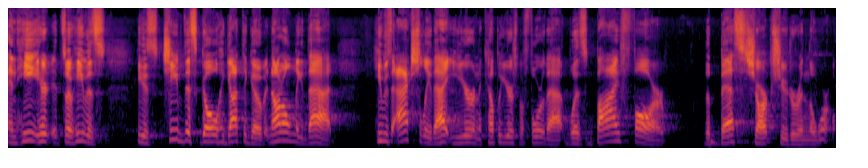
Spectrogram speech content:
And he, so he was, he was achieved this goal, he got to go, but not only that, he was actually that year and a couple years before that was by far the best sharpshooter in the world.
